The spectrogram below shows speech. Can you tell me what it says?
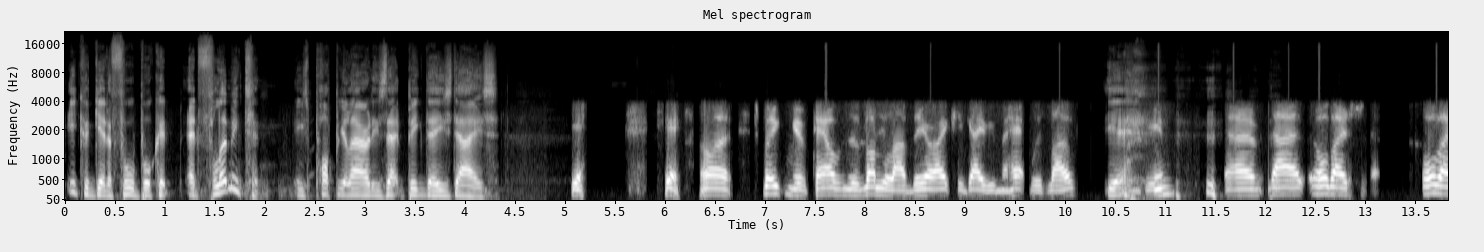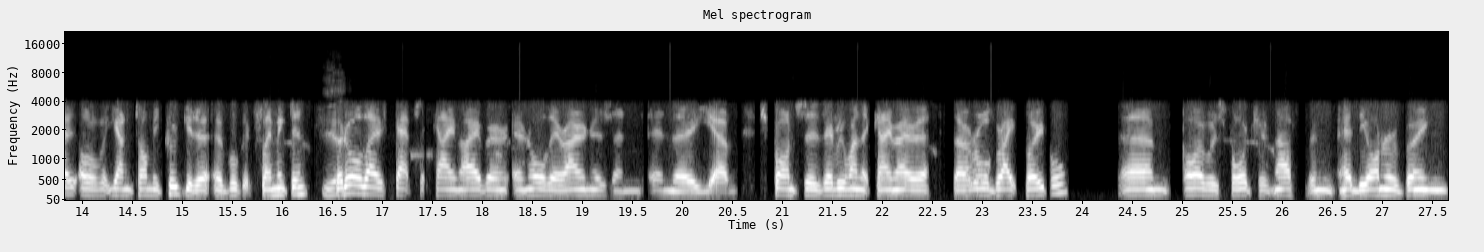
he could get a full book at, at Flemington. His popularity is that big these days. Yeah. Uh, speaking of Calvin, there's a lot of love there. I actually gave him a hat with love, Yeah. Jim. um, no, all those. All those, oh, young Tommy could get a, a book at Flemington, Yeah. but all those caps that came over and all their owners and and the um, sponsors, everyone that came over, they were all great people. Um, I was fortunate enough and had the honour of being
